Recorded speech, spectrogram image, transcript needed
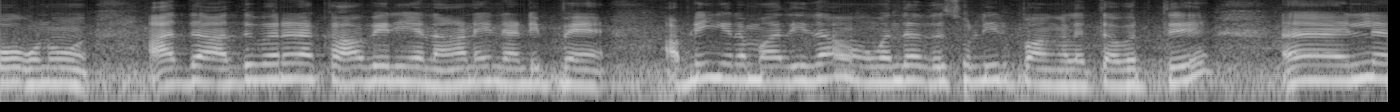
போகணும். அது அது வரை நான் காவேரியை நானே நடிப்பேன் அப்படிங்கிற மாதிரி தான் அவங்க வந்து அதை சொல்லியிருப்பாங்களே தவிர்த்து இல்லை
